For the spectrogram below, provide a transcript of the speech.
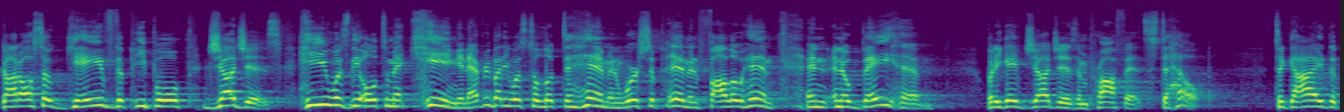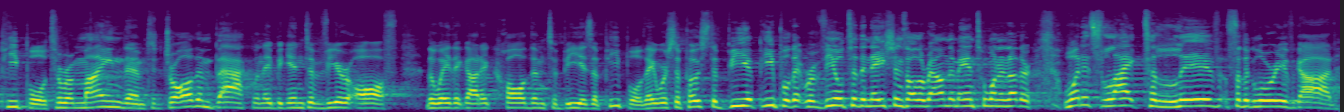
God also gave the people judges. He was the ultimate king, and everybody was to look to him and worship him and follow him and, and obey him. But he gave judges and prophets to help, to guide the people, to remind them, to draw them back when they begin to veer off the way that God had called them to be as a people. They were supposed to be a people that revealed to the nations all around them and to one another what it's like to live for the glory of God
